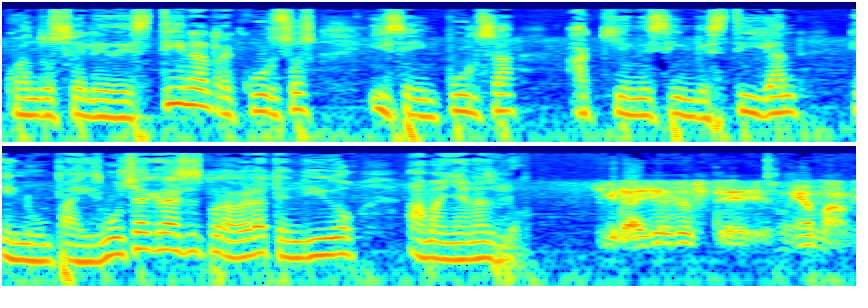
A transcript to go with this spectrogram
cuando se le destinan recursos y se impulsa a quienes investigan en un país. Muchas gracias por haber atendido a Mañanas Blue. Gracias a ustedes, muy amable.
